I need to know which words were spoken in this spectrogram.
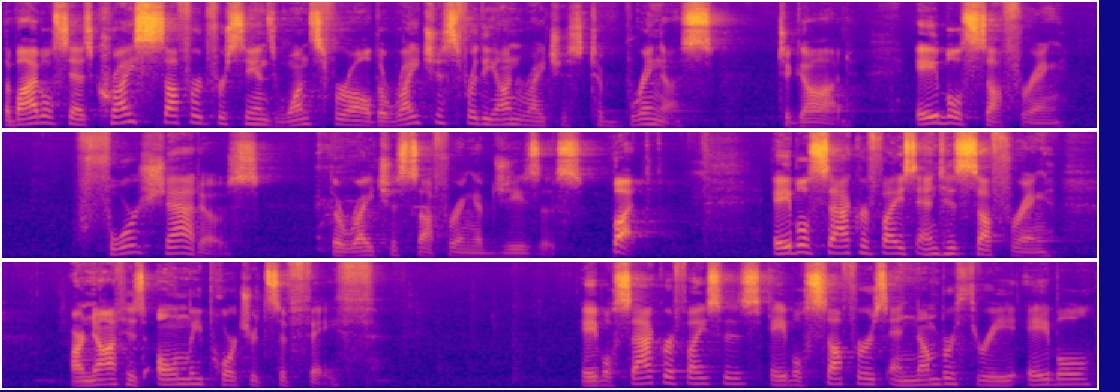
The Bible says Christ suffered for sins once for all, the righteous for the unrighteous, to bring us to God. Abel's suffering foreshadows the righteous suffering of Jesus. But Abel's sacrifice and his suffering are not his only portraits of faith. Abel sacrifices, Abel suffers, and number three, Abel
